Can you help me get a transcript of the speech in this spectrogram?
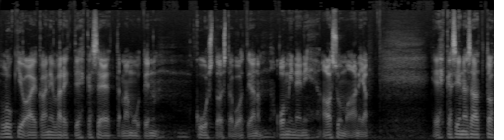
lukioaikaani väritti ehkä se, että mä muutin 16-vuotiaana omineni asumaan ja ehkä siinä saattoi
